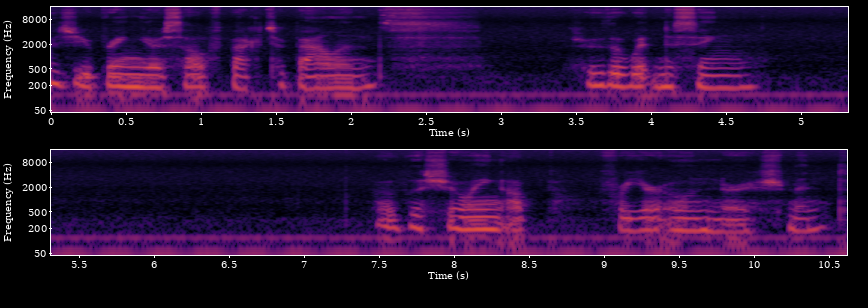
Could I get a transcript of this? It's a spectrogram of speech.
As you bring yourself back to balance through the witnessing of the showing up for your own nourishment,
